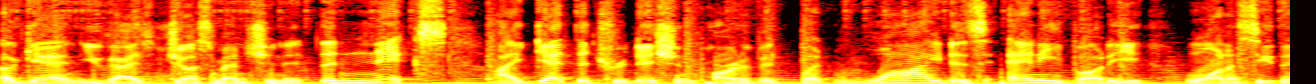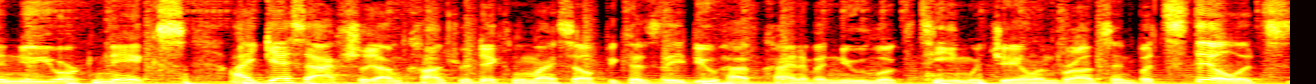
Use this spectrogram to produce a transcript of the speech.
Again, you guys just mentioned it. The Knicks, I get the tradition part of it, but why does anybody want to see the New York Knicks? I guess actually I'm contradicting myself because they do have kind of a new look team with Jalen Brunson, but still it's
